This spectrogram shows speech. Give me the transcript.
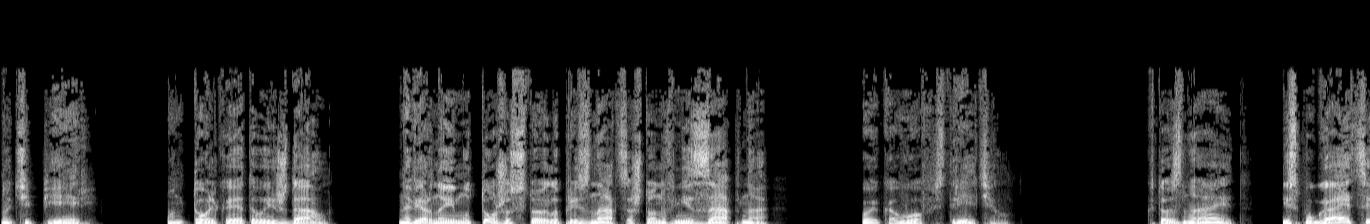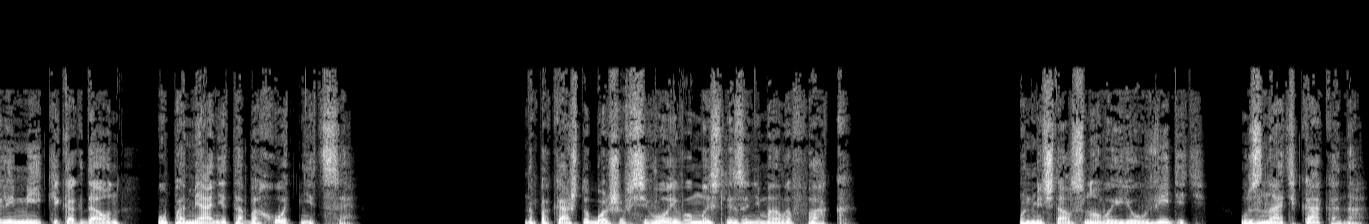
но теперь он только этого и ждал. Наверное, ему тоже стоило признаться, что он внезапно кое-кого встретил. Кто знает, испугается ли Микки, когда он упомянет об охотнице. Но пока что больше всего его мысли занимала Фак. Он мечтал снова ее увидеть, узнать, как она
